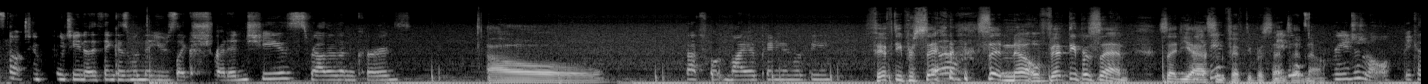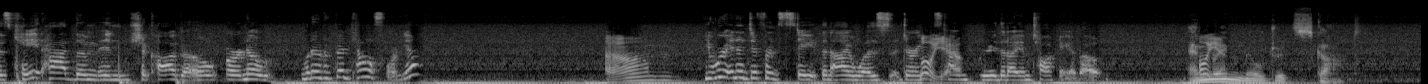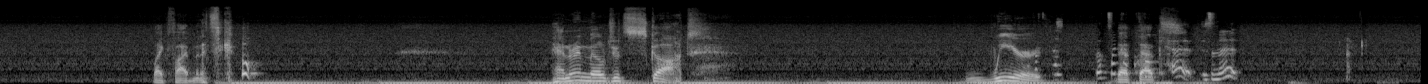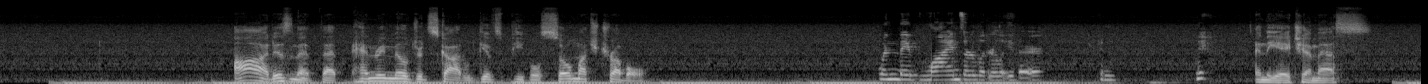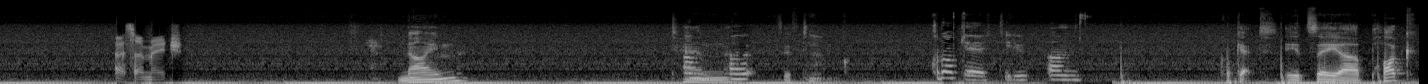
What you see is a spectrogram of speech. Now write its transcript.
Not too poutine. I think is when they use like shredded cheese rather than curds. Oh. That's what my opinion would be. 50% said no. 50% said yes, Maybe- and 50% Maybe said it's no. regional because Kate had them in Chicago, or no, would it have been California? Um, You were in a different state than I was during Oh, this yeah. time period that I am talking about. Henry yeah. Mildred Scott. Like five minutes ago. Henry Mildred Scott. Weird. That's, that's like That- a that's- croquette, isn't it? Odd, isn't it, that Henry Mildred Scott would give people so much trouble. When the lines are literally there. You can in the HMS. SMH. 9, 10, Um, uh, 15. croquet, you um, Croquette. It's a uh, puck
